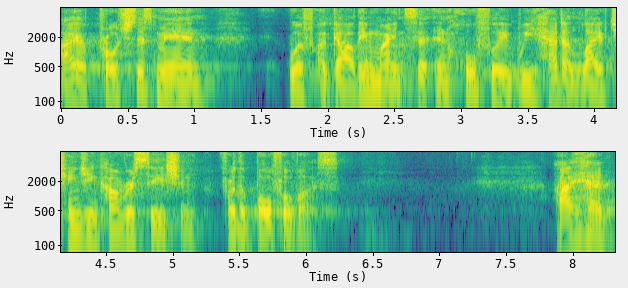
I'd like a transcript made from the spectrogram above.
I approached this man with a godly mindset, and hopefully, we had a life changing conversation for the both of us. I, had,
